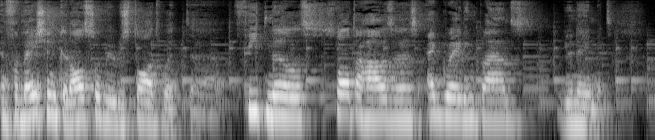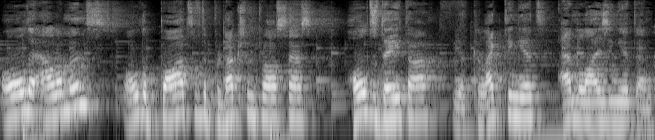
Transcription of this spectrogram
Information could also be restored with uh, feed mills, slaughterhouses, egg grading plants, you name it. All the elements, all the parts of the production process holds data. We are collecting it, analyzing it, and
